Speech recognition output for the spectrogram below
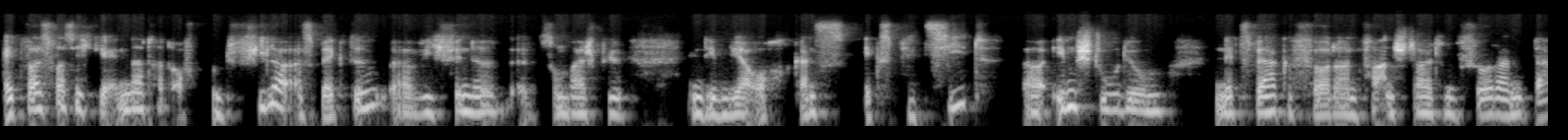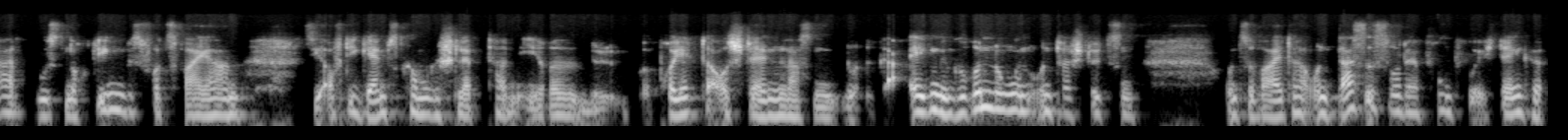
Etwas, was sich geändert hat aufgrund vieler Aspekte, äh, wie ich finde, äh, zum Beispiel, indem wir auch ganz explizit äh, im Studium Netzwerke fördern, Veranstaltungen fördern, da, wo es noch ging bis vor zwei Jahren, sie auf die Gamescom geschleppt haben, ihre äh, Projekte ausstellen lassen, eigene Gründungen unterstützen und so weiter. Und das ist so der Punkt, wo ich denke,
